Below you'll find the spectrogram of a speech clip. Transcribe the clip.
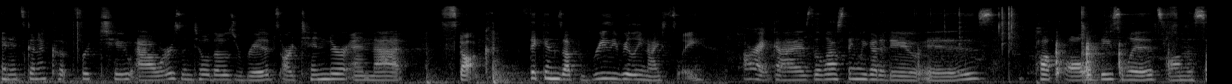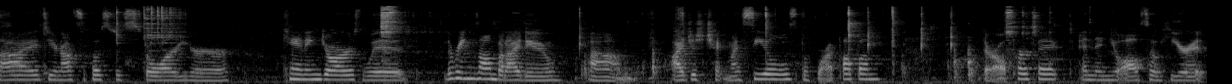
And it's gonna cook for two hours until those ribs are tender and that stock thickens up really, really nicely. All right, guys, the last thing we gotta do is pop all of these lids on the sides. You're not supposed to store your canning jars with the rings on, but I do. Um, I just check my seals before I pop them. They're all perfect. And then you'll also hear it.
